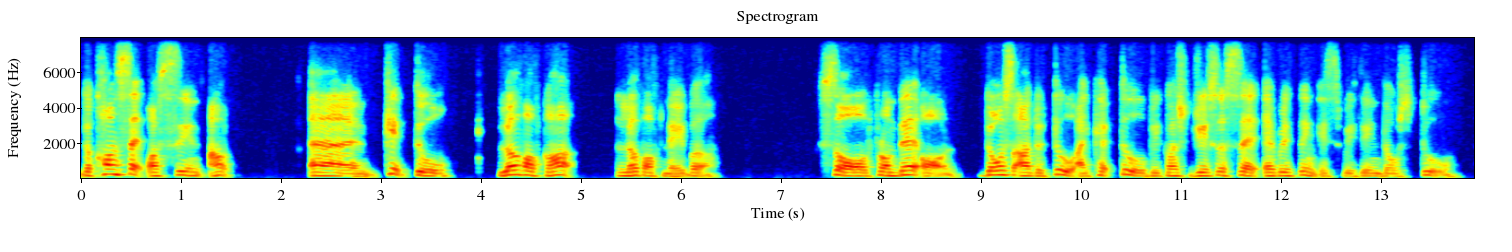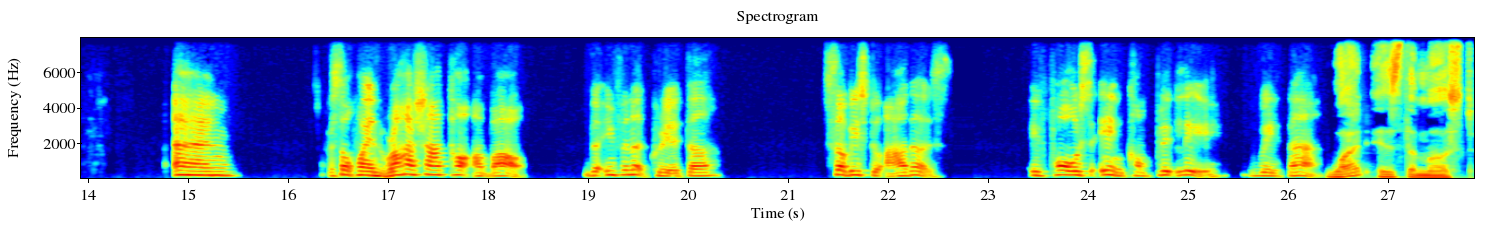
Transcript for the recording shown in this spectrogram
the concept of sin out and keep to love of God, love of neighbor. So from there on, those are the two. I kept two because Jesus said everything is within those two. And so when Ra Ha Sha talked about the infinite creator, service to others, it falls in completely with that. What is the most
